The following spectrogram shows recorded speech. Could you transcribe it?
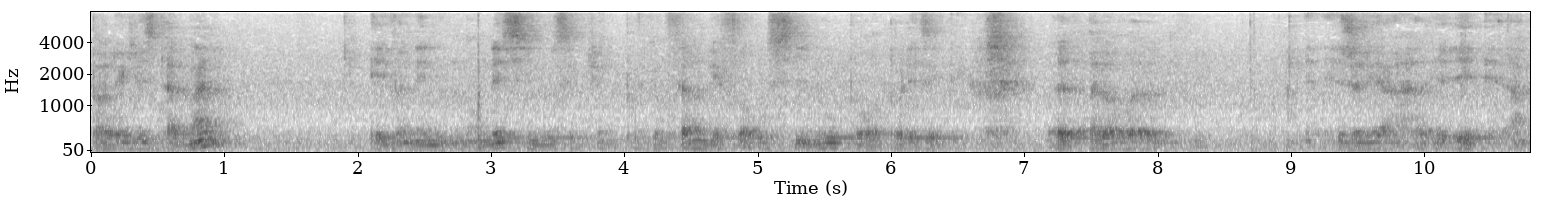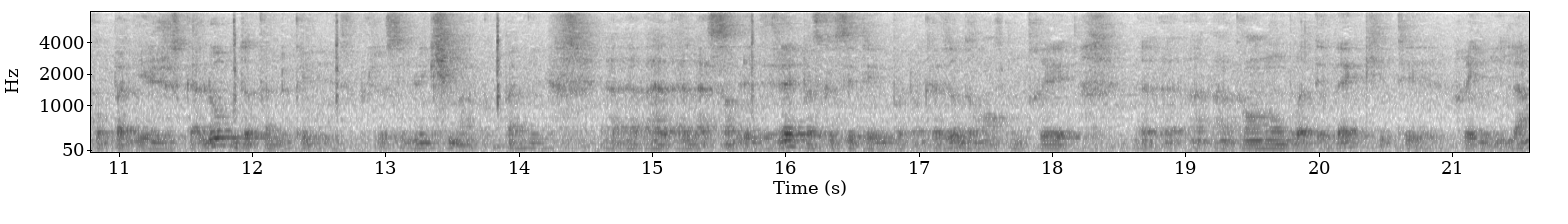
par l'Église d'Allemagne. Et ils venaient nous demander si nous étions, pouvions faire un effort aussi, nous, pour, les aider. Euh, alors, je l'ai accompagné jusqu'à Lourdes, enfin, c'est lui qui m'a accompagné euh, à, l'Assemblée des évêques, parce que c'était une bonne occasion de rencontrer euh, un, grand nombre d'évêques qui étaient réunis là.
